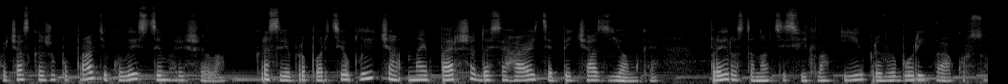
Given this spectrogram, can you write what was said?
хоча скажу по правді, колись цим грішила. Красиві пропорції обличчя найперше досягаються під час зйомки при розстановці світла і при виборі ракурсу.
